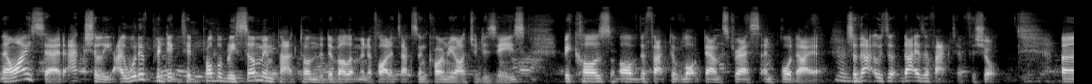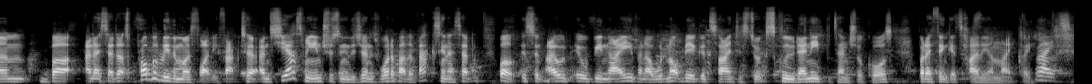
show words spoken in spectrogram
Now, I said, actually, I would have predicted probably some impact on the development of heart attacks and coronary artery disease because of the fact of lockdown stress and poor diet. Mm. So that, was a, that is a factor for sure. Um, but and I said that's probably the most likely factor. And she asked me, interestingly, the journalist, what about the vaccine? I said, well, listen, I would, it would be naive, and I would not be a good scientist to exclude any potential cause, but I think it's highly unlikely. Right.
